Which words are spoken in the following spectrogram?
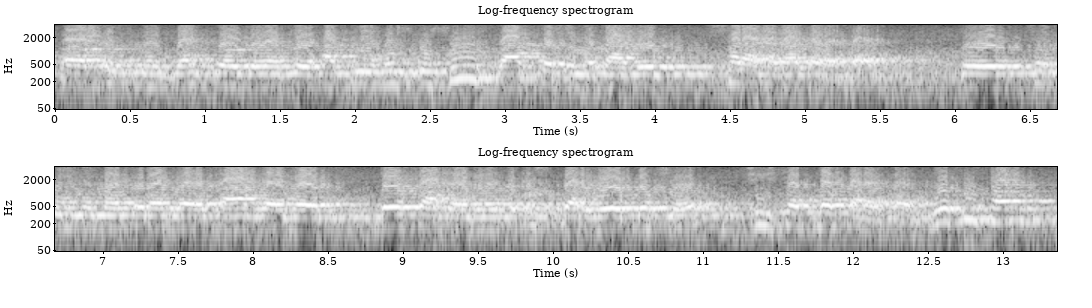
اور اس میں بینک کو جو ہے کہ اپنے اس اصول ضابطے کے مطابق شرح لگاتا رہتا ہے۔ کہ چھ مہینے پیسے رہ گئے، سال رہ گئے، دو سال رہ گئے، تو اس پر وہ کچھ فیصد بڑھتا رہتا ہے۔ یہ فیصد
